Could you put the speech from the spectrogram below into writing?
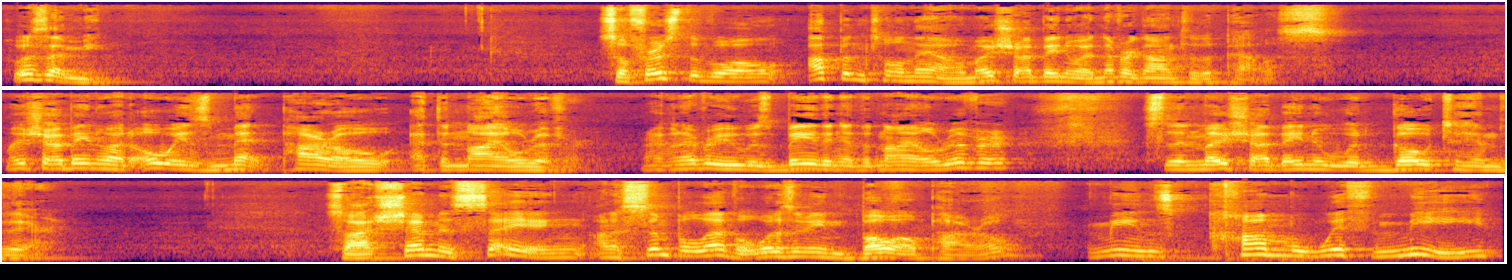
So what does that mean? So first of all, up until now, Moshe Rabbeinu had never gone to the palace. Moshe Rabbeinu had always met Paro at the Nile River. Right? Whenever he was bathing at the Nile River, so then Moshe Rabbeinu would go to him there. So Hashem is saying, on a simple level, what does it mean, Bo el Paro? It means, come with me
